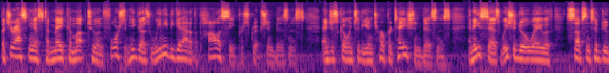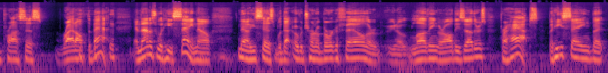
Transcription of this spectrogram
but you're asking us to make them up to enforce them. He goes, We need to get out of the policy prescription business and just go into the interpretation business. And he says we should do away with substantive due process right off the bat. and that is what he's saying. Now, now he says, would that overturn Obergefell or you know Loving or all these others? Perhaps. But he's saying, but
